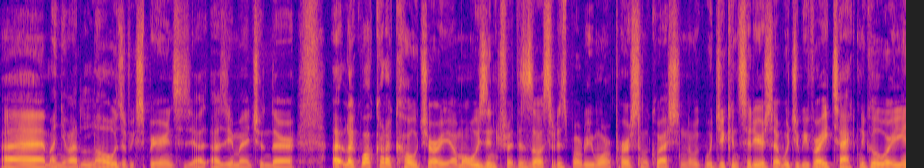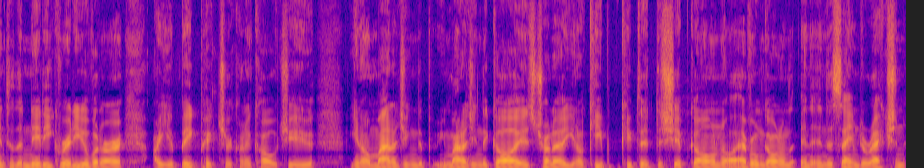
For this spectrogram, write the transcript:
Um, and you've had loads of experiences, as you mentioned there. Uh, like, what kind of coach are you? I'm always interested. This is also, this is probably more a personal question. Would you consider yourself? Would you be very technical? Were you into the nitty gritty of it, or are you a big picture kind of coach? You, you know, managing the managing the guys, trying to you know keep keep the, the ship going, everyone going in, in the same direction.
